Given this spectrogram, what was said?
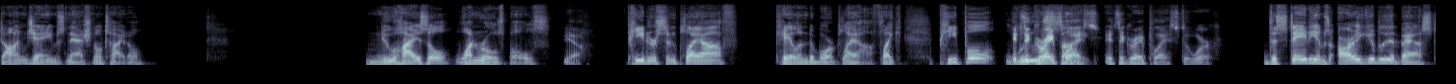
Don James, national title. Neuheisel won Rose Bowls. Yeah. Petersen playoff. Kalen DeBoer playoff. Like people, It's a great sight. place. It's a great place to work. The stadium's arguably the best.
